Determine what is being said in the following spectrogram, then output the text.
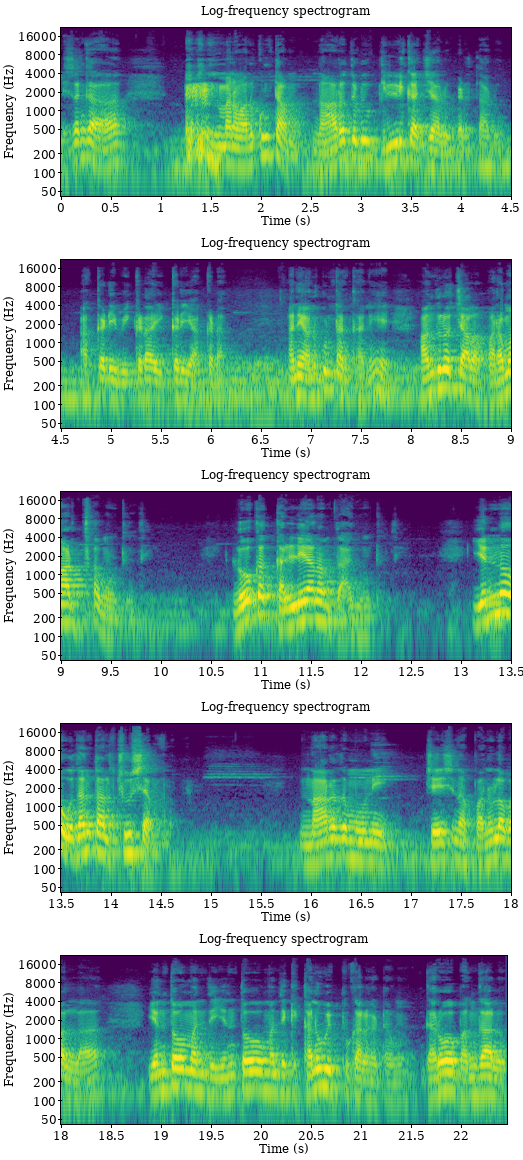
నిజంగా మనం అనుకుంటాం నారదుడు గిల్లి కజ్జాలు పెడతాడు అక్కడి ఇక్కడ ఇక్కడి అక్కడ అని అనుకుంటాం కానీ అందులో చాలా పరమార్థం ఉంటుంది. లోక కళ్యాణం దాగి ఉంటుంది. ఎన్నో ఉదంతాలు చూసాం మనం. నారదముని చేసిన పనుల వల్ల ఎంతోమంది ఎంతోమందికి కనువిప్పు కలగటం గర్వభంగాలు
